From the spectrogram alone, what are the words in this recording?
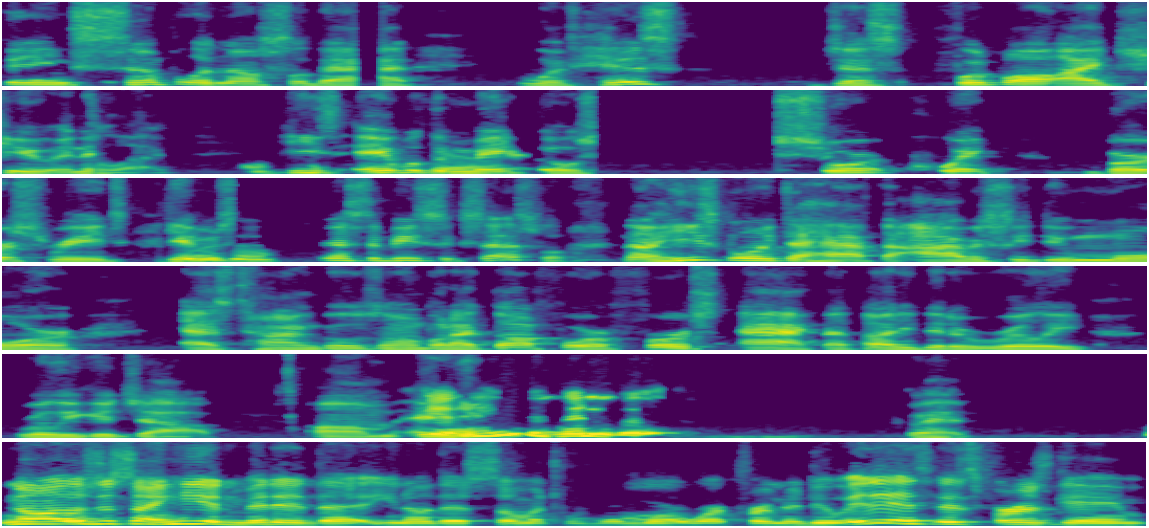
things simple enough so that with his just football IQ and intellect, he's able to yeah. make those short, quick burst reads, give mm-hmm. him a chance to be successful. Now he's going to have to obviously do more as time goes on, but I thought for a first act, I thought he did a really, really good job. Um, and yeah, he, he admitted it. Go ahead. No, I was just saying he admitted that you know there's so much more work for him to do. It is his first game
